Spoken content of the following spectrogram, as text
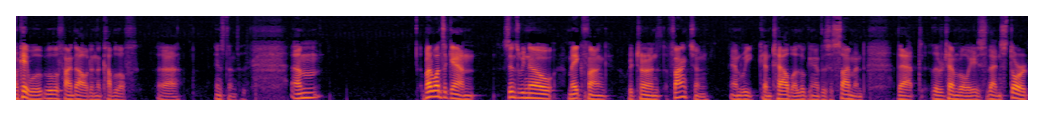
Okay, we'll, we will find out in a couple of uh, instances. Um, but once again, since we know makeFunc returns a function, and we can tell by looking at this assignment that the return value is then stored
